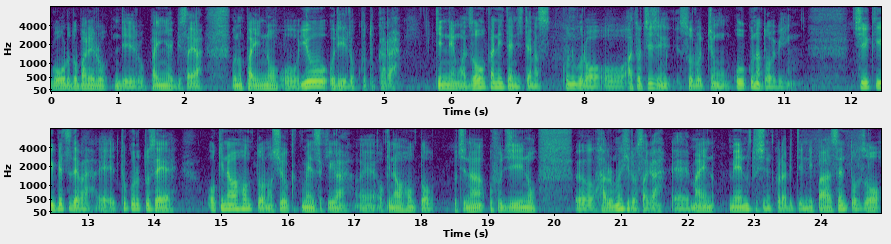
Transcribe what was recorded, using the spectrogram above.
ゴールドバレルでいるパインやビサやこのパインの湯を売りることから近年は増加に転じています。この頃跡地にするちゅん多くなとびん。地域別では、えー、ところとせ沖縄本島の収穫面積が、えー、沖縄本島うちな富士の春の広さが、えー、前の前の年に比べて2%増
